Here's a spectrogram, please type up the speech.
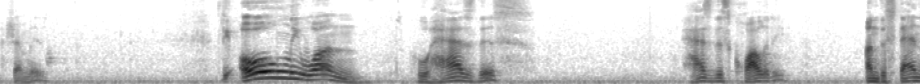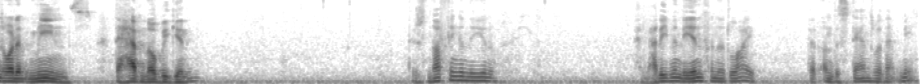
Hashem is. The only one who has this, has this quality, understands what it means to have no beginning. There's nothing in the universe, and not even the infinite light, that understands what that means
